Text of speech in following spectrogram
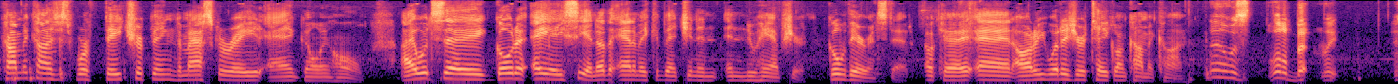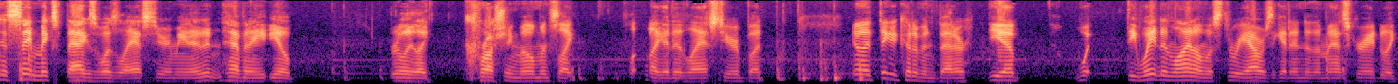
Comic Con is just worth day tripping the masquerade and going home. I would say go to AAC, another anime convention in, in New Hampshire. Go there instead. Okay. And Ari, what is your take on Comic Con? It was a little bit like the same mixed bag as was last year. I mean, I didn't have any, you know, really like crushing moments like like I did last year, but you know, I think it could have been better. Yeah, the waiting in line almost three hours to get into the masquerade like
